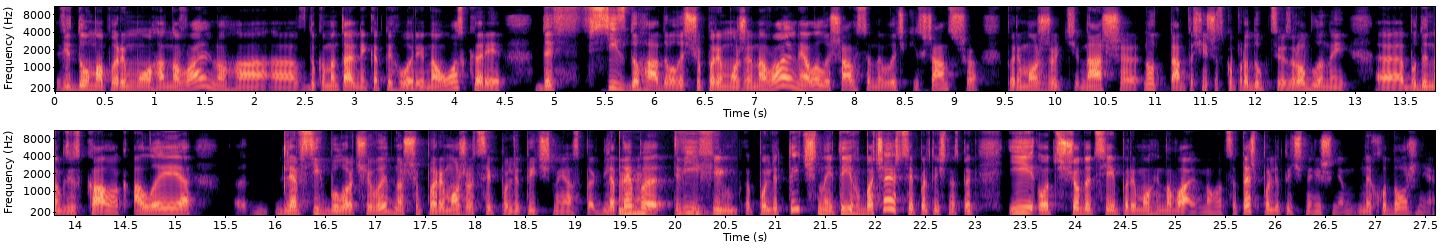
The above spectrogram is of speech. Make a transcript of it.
відома перемога Навального в документальній категорії на Оскарі, де всі здогадувалися, що переможе Навальний, але лишався невеличкий шанс, що переможуть наш, ну там точніше з копродукцією зроблений е, будинок зі скалок. Але для всіх було очевидно, що переможе цей політичний аспект. Для Мгм. тебе твій фільм політичний, ти його бачаєш цей політичний аспект. І от щодо цієї перемоги Навального, це теж політичне рішення, не художнє.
